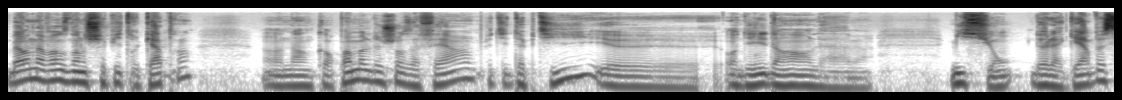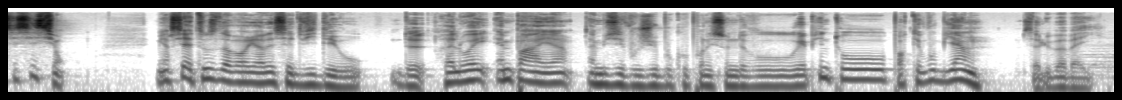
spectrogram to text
Ben, on avance dans le chapitre 4. On a encore pas mal de choses à faire, petit à petit. Euh, on est dans la mission de la guerre de sécession. Merci à tous d'avoir regardé cette vidéo de Railway Empire. Amusez-vous, j'ai beaucoup, prenez soin de vous et bientôt. Portez-vous bien. Salut, bye bye.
